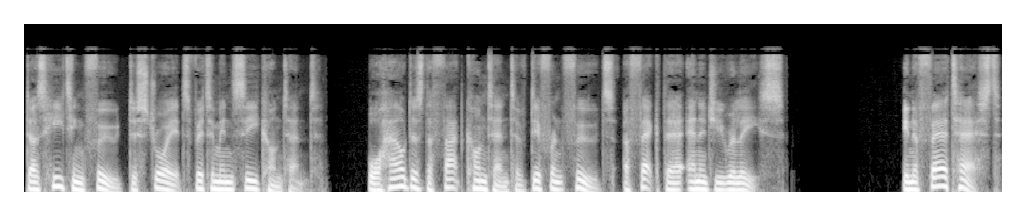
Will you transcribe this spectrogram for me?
does heating food destroy its vitamin C content? Or how does the fat content of different foods affect their energy release? In a fair test,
